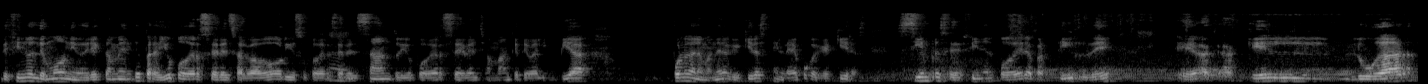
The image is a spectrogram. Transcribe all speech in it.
defino el demonio directamente para yo poder ser el salvador, y eso poder ser el santo, yo poder ser el chamán que te va a limpiar. Ponlo de la manera que quieras, en la época que quieras. Siempre se define el poder a partir de eh, aquel lugar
